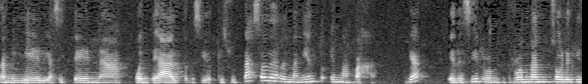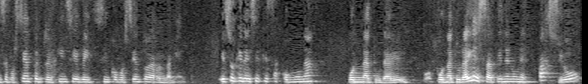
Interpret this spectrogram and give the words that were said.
San Miguel, La Cisterna, Puente Alto, que, que su tasa de arrendamiento es más baja, ¿ya? Es decir, rondan sobre el 15%, entre el 15 y el 25% de arrendamiento. Eso quiere decir que esas comunas por, natural, por naturaleza tienen un espacio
